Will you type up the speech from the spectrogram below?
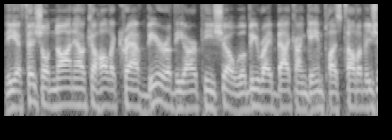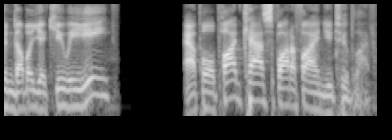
the official non alcoholic craft beer of the RP show. We'll be right back on Game Plus Television, WQEE, Apple Podcasts, Spotify, and YouTube Live.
